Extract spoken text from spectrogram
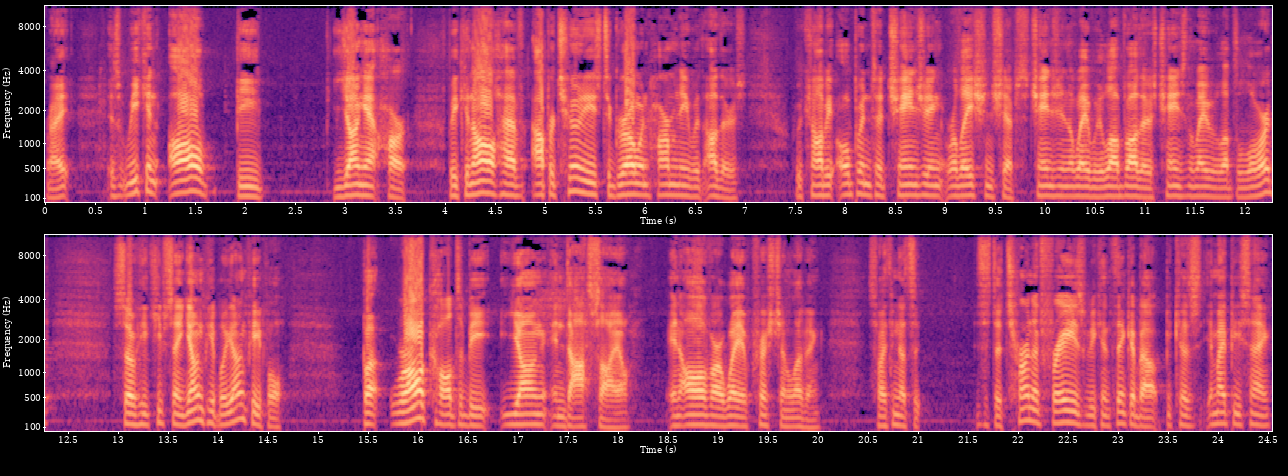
right? Is we can all be young at heart. We can all have opportunities to grow in harmony with others. We can all be open to changing relationships, changing the way we love others, changing the way we love the Lord. So he keeps saying, young people, young people. But we're all called to be young and docile in all of our way of Christian living. So I think that's a, just a turn of phrase we can think about because it might be saying,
